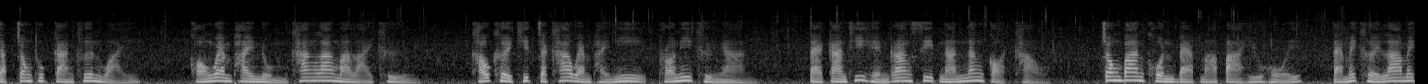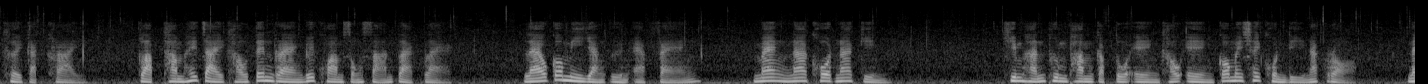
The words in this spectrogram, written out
จับจ้องทุกการเคลื่อนไหว ของแวมไพร์หนุ่มข้างล่างมาหลายคืน เขาเคยคิดจะฆ่าแวมไพร์นี่เพราะนี่คืองาน แต่การที่เห็นร่างซีดนั้นนั่งกอดเขา่าจ้องบ้านคนแบบหมาป่าหิวโหย แต่ไม่เคยล่าไม่เคยกัดใคร กลับทำให้ใจเขาเต้นแรงด้วยความสงสารแปลกๆ แล้วก็มีอย่างอื่นแอบแฝง แม่งน่าโคตรน่ากิน คิมหันพึมพำกับตัวเองเขาเองก็ไม่ใช่คนดีนักหรอก ใน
